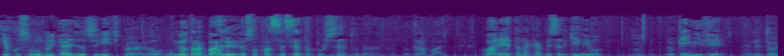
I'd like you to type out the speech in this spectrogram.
Que eu costumo brincar e dizer o seguinte, pô, o meu trabalho, eu só faço 60% da, do trabalho. 40% na cabeça de quem me ouve, ou quem me vê. entendeu? Então,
